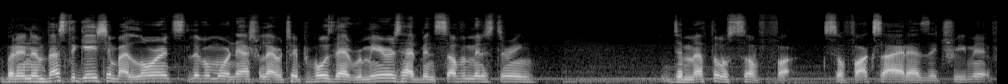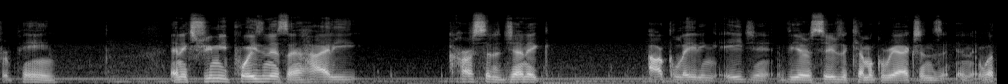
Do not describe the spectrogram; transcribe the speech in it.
But an investigation by Lawrence Livermore National Laboratory proposed that Ramirez had been self administering dimethyl sulfoxide as a treatment for pain, an extremely poisonous and highly carcinogenic alkylating agent via a series of chemical reactions. And what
